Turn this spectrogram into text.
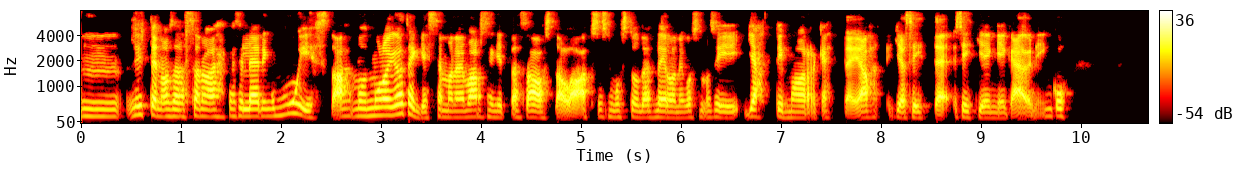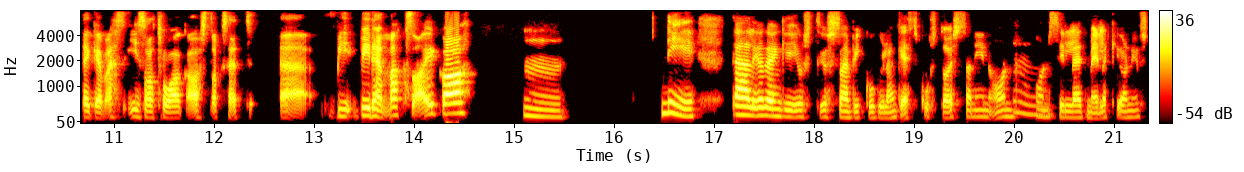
mm, nyt en osaa sanoa ehkä silleen niin kuin muista, mutta mulla on jotenkin semmoinen, varsinkin tässä Aastalaaksossa, musta tuntuu, että meillä on niin semmoisia jättimarketteja ja sitten sit jengi käy niin kuin tekemässä isot ruokaostokset ää, pidemmäksi aikaa. Mm. Niin, täällä jotenkin just jossain pikkukylän keskustoissa niin on, mm. on silleen, että meilläkin on just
